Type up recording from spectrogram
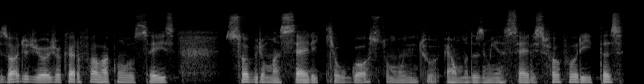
episódio de hoje eu quero falar com vocês sobre uma série que eu gosto muito, é uma das minhas séries favoritas.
